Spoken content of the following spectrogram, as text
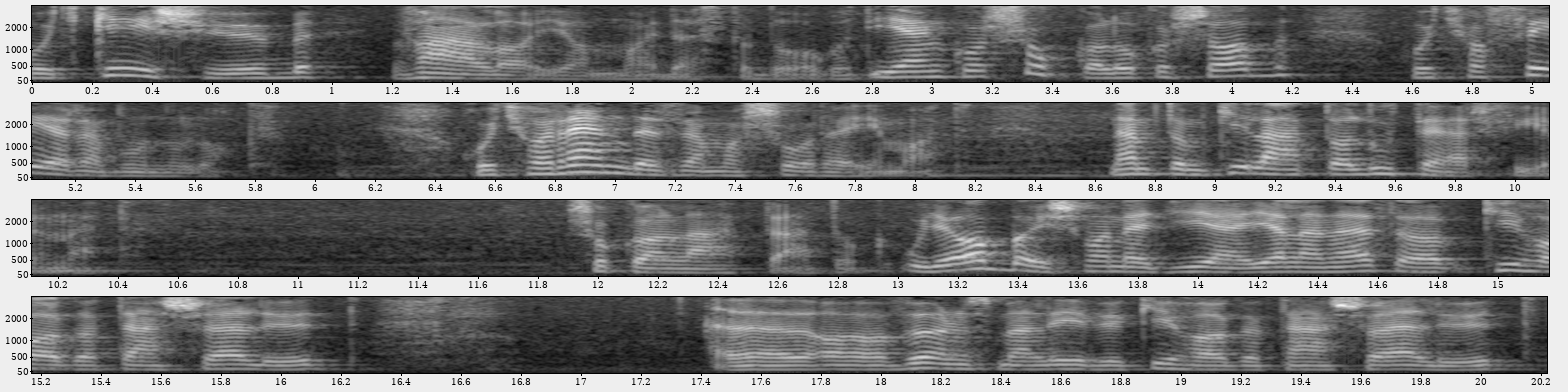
hogy később vállaljam majd ezt a dolgot. Ilyenkor sokkal okosabb, hogyha félrevonulok, hogyha rendezem a soraimat. Nem tudom, ki látta a Luther filmet. Sokan láttátok. Ugye abban is van egy ilyen jelenet, a kihallgatása előtt, a Wormsben lévő kihallgatása előtt,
